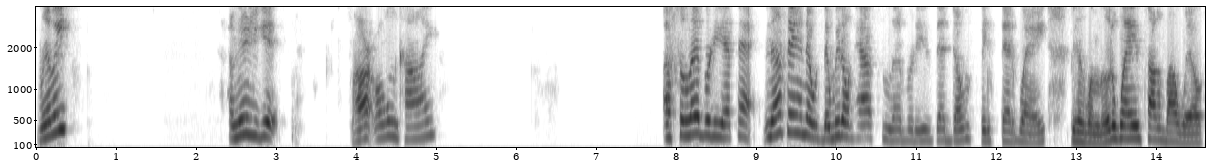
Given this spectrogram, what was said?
Really? And then you get our own kind, a celebrity at that. Not saying that, that we don't have celebrities that don't think that way, because when Lil Wayne's talking about, well,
